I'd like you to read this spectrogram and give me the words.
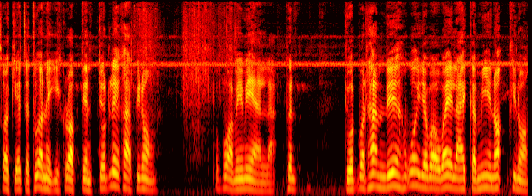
ซอเกียวจะทวนให้อีกรอบเตียนจดเลยค่ะ พี่น้องพ่อพ่อแม่แม่ละเพิ่น จดบ่ทันเด้โอ้ยอย่าเบาไว้ลายกะมีเนาะพี่น้อง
